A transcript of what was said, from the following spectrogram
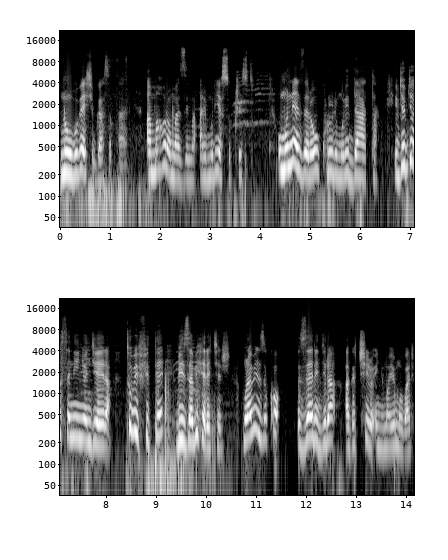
ni ububeshyi bwa satani. Amahoro mazima ari muri yesu kirisito umunezero w'ukuri uri muri data. Ibyo byose ni inyongera. Tubifite biza biherekeje. Murabizi ko zeru igira agaciro inyuma y'umubare.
